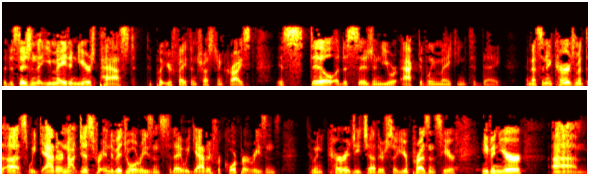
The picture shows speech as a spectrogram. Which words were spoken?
the decision that you made in years past to put your faith and trust in Christ is still a decision you are actively making today. And that's an encouragement to us. We gather not just for individual reasons today, we gather for corporate reasons to encourage each other. So your presence here, even your um,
